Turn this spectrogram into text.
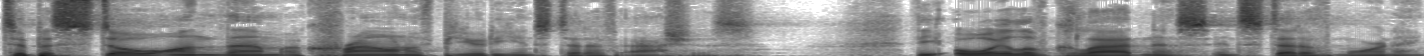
to bestow on them a crown of beauty instead of ashes, the oil of gladness instead of mourning,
